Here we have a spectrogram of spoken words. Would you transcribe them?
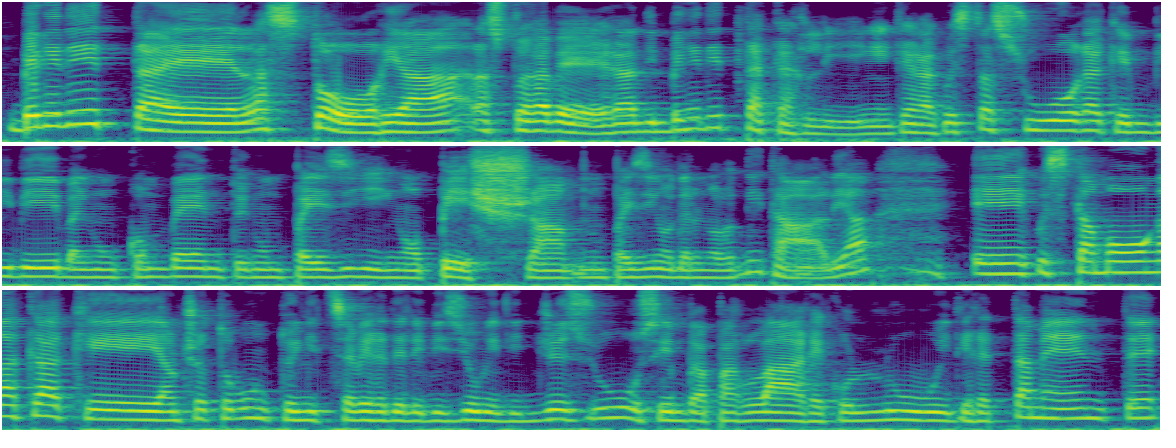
Benedetta è la storia, la storia vera di Benedetta Carlini, che era questa suora che viveva in un convento in un paesino, Pescia, un paesino del nord Italia, e questa monaca che a un certo punto inizia a avere delle visioni di Gesù, sembra parlare con lui direttamente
